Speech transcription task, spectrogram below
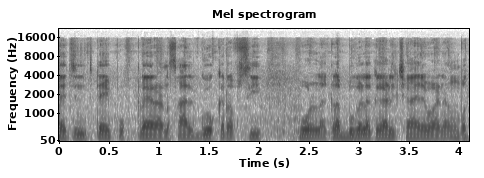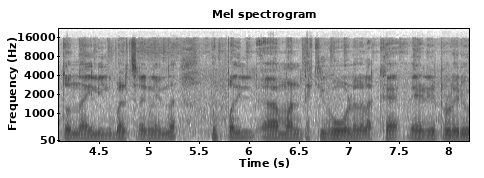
legend type of പ്ലെയറാണ് സാൽഗോക്കർ എഫ് സി പോലുള്ള ക്ലബ്ബുകളൊക്കെ കളിച്ചാലുമാണ് അമ്പത്തൊന്ന് ഐ ലീഗ് മത്സരങ്ങളിൽ നിന്ന് മുപ്പതിൽ മണ്ടയ്ക്ക് ഗോളുകളൊക്കെ നേടിയിട്ടുള്ളൊരു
